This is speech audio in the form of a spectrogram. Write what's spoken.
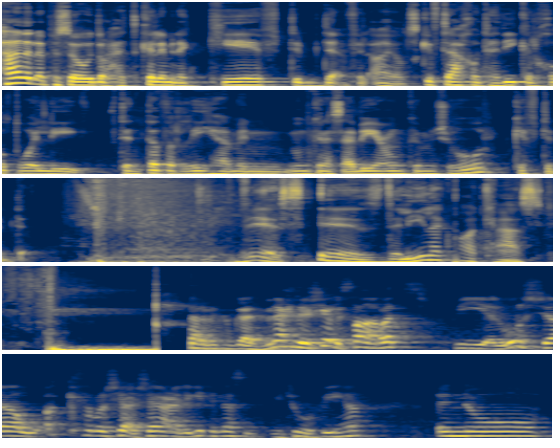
هذا ال episode راح أتكلم انك كيف تبدأ في ال IELTS؟ كيف تاخذ هذيك الخطوة اللي تنتظر ليها من ممكن أسابيع ممكن من شهور؟ كيف تبدأ؟ This is دليلك بودكاست أهلا بكم guys من أحد الأشياء اللي صارت في الورشة وأكثر الاشياء شائعة لقيت الناس يشوفوا فيها إنه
